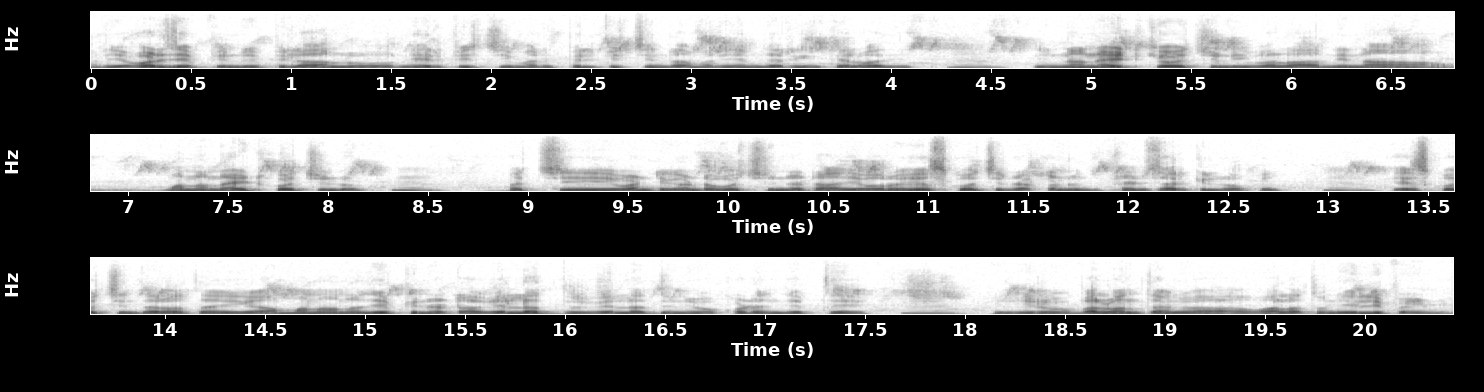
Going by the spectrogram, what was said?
మరి ఎవరు చెప్పిండ్రు పిల్లలు నేర్పించి మరి పిలిపించిండ్రా మరి ఏం జరిగింది తెలియదు. నిన్న నైట్కే వచ్చిండు ఇవాళ నిన్న మొన్న నైట్కి వచ్చిండు. వచ్చి ఒంటి గంటకు వచ్చిండట ఎవరో వేసుకొచ్చిండ్రు అక్కడ నుంచి ఫ్రెండ్ సర్కిల్లోకి. వేసుకొచ్చిన తర్వాత ఇక అమ్మ నాన్న చెప్పిండట వెళ్ళొద్దు వెళ్ళొద్దు నీ ఒక్కడని చెప్తే. వీడు బలవంతంగా వాళ్ళతో వెళ్ళిపోయిండు.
